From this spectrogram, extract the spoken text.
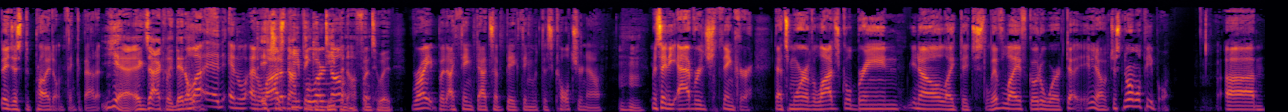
they just probably don't think about it. yeah exactly they don't lot, and, and, and a lot of people are deep not, enough but- into it Right, but I think that's a big thing with this culture now. Mm-hmm. I'm gonna say the average thinker that's more of a logical brain. You know, like they just live life, go to work. You know, just normal people. Um,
